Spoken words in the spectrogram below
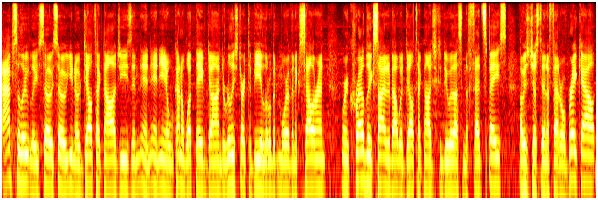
Absolutely. So so you know Dell Technologies and, and and you know kind of what they've done to really start to be a little bit more of an accelerant. We're incredibly excited about what Dell Technologies can do with us in the Fed space. I was just in a federal breakout.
